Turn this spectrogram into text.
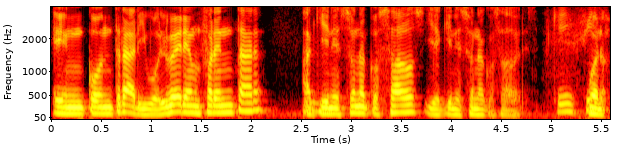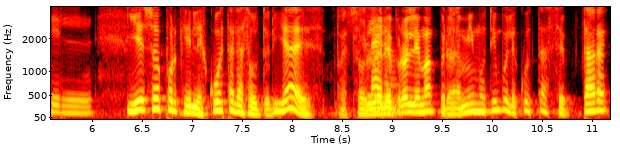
encontrar y volver a enfrentar a quienes son acosados y a quienes son acosadores. Qué Bueno, difícil. y eso es porque les cuesta a las autoridades resolver Claro. el problema, pero al mismo tiempo les cuesta aceptar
